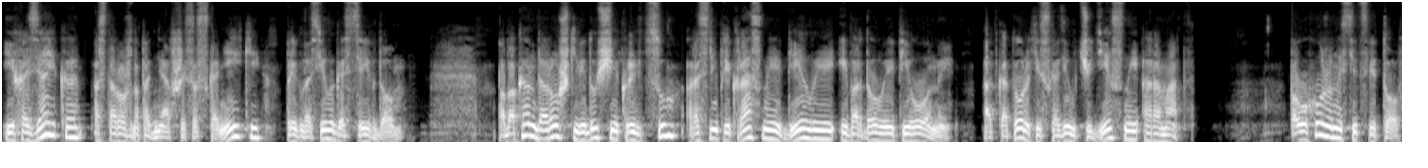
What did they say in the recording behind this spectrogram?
и хозяйка, осторожно поднявшись со скамейки, пригласила гостей в дом. По бокам дорожки, ведущей к крыльцу, росли прекрасные белые и бордовые пионы, от которых исходил чудесный аромат. По ухоженности цветов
